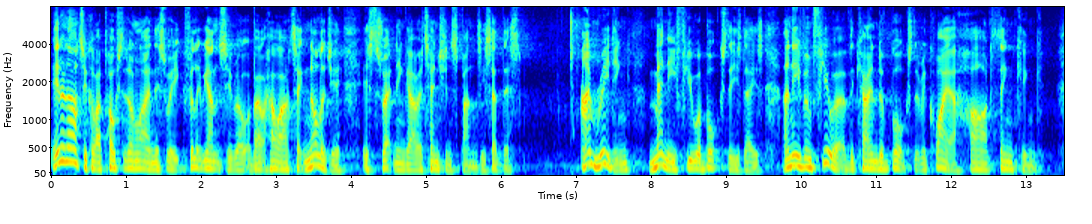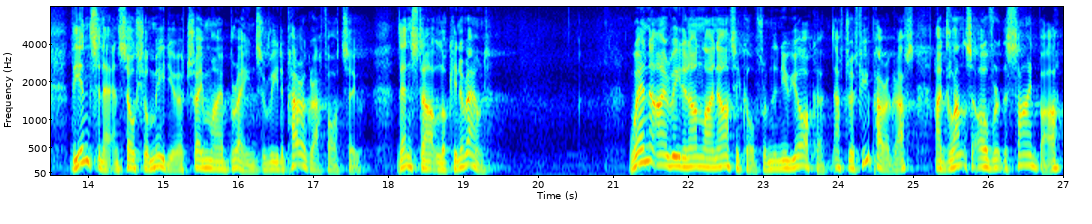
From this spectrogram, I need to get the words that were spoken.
In an article I posted online this week, Philip Yancey wrote about how our technology is threatening our attention spans. He said this I'm reading many fewer books these days, and even fewer of the kind of books that require hard thinking. The internet and social media have trained my brain to read a paragraph or two, then start looking around. When I read an online article from the New Yorker, after a few paragraphs, I glance over at the sidebar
